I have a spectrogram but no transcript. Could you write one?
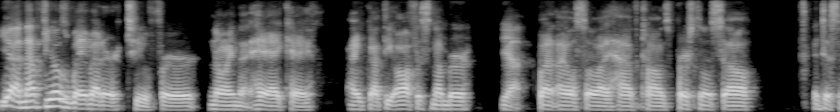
Yeah, and that feels way better too for knowing that, hey, okay, I've got the office number. Yeah. But I also I have Tom's personal cell it just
